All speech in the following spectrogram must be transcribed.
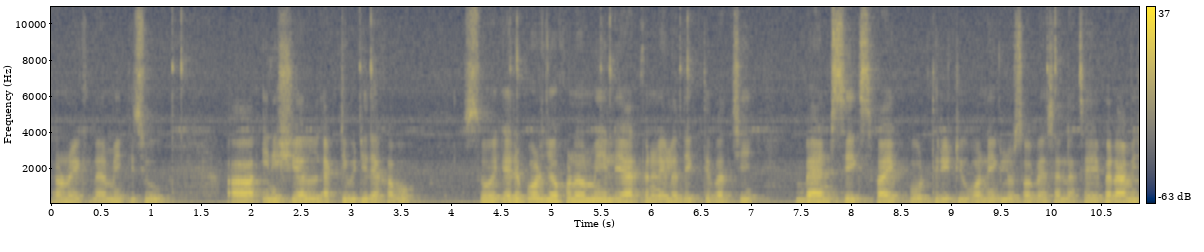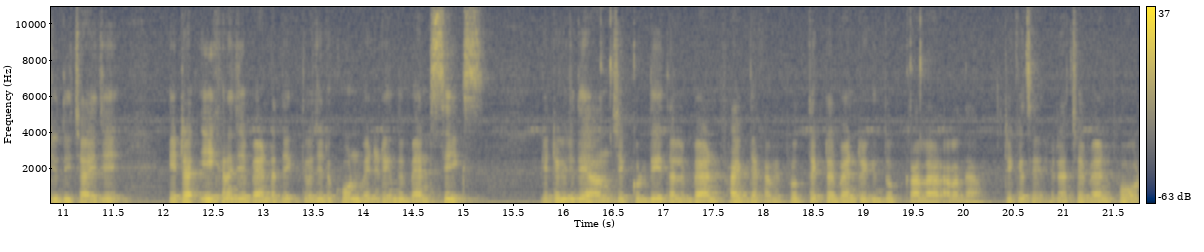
কারণ এখানে আমি কিছু ইনিশিয়াল অ্যাক্টিভিটি দেখাবো। সো এরপর যখন আমি লেয়ার প্যানেল এগুলো দেখতে পাচ্ছি band six five four three two one এগুলো সব অ্যাসাইন আছে। এবার আমি যদি চাই যে এটা এখানে যে ব্যান্ডটা দেখতে পাচ্ছি, এটা কোন ব্যান্ড এটা কিন্তু ব্যান্ড সিক্স এটাকে যদি আনচেক করে দিই, তাহলে ব্যান্ড ফাইভ দেখাবে। প্রত্যেকটা ব্যান্ডের কিন্তু কালার আলাদা, ঠিক আছে? এটা হচ্ছে ব্যান্ড ফোর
